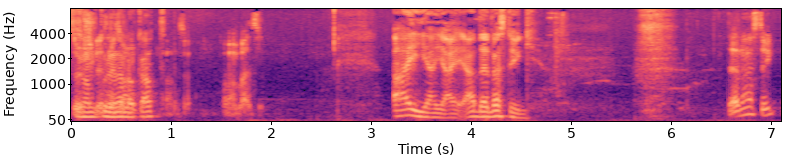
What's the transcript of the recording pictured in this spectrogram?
Sånn pga. lockout. Altså. Ai, ai, ai. Ja, den er stygg. Den er stygg.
